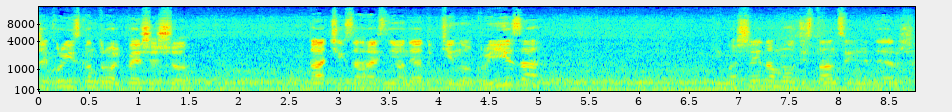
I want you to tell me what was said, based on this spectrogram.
Даже круїз-контроль пише, що датчик загрязнений адаптивного круїза і машина, мол, дистанції не держить.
